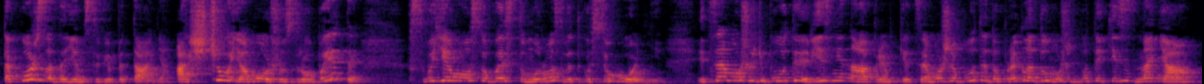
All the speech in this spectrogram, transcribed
Також задаємо собі питання: а що я можу зробити в своєму особистому розвитку сьогодні? І це можуть бути різні напрямки, це може бути, до прикладу, можуть бути якісь знання.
